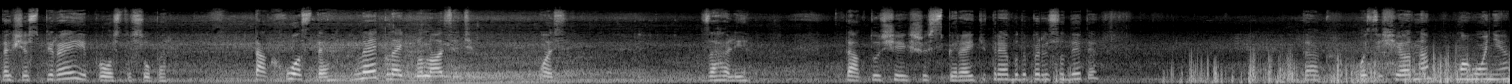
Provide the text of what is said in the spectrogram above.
Так що спіреї просто супер. Так, хости ледь-ледь вилазять. Ось. Взагалі. Так, тут ще щось спірейки треба буде пересадити. Так, ось ще одна магонія.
